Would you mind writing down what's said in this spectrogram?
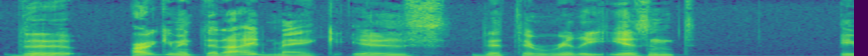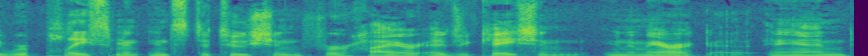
The argument that I'd make is that there really isn't a replacement institution for higher education in America, and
